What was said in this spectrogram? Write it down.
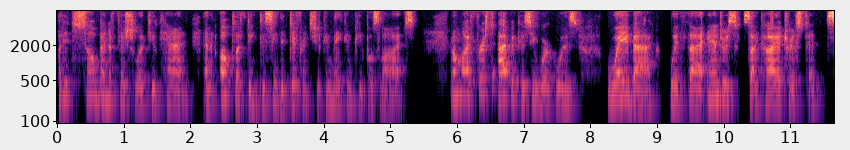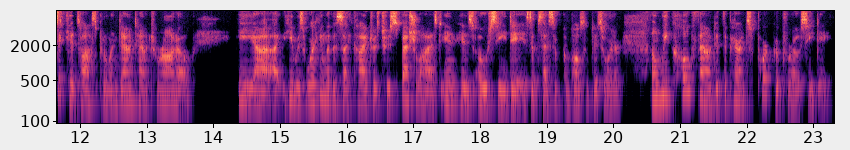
But it's so beneficial if you can and uplifting to see the difference you can make in people's lives. Know, my first advocacy work was way back with uh, Andrew's psychiatrist at Sick Kids Hospital in downtown Toronto he uh, he was working with a psychiatrist who specialized in his OCD, his obsessive compulsive disorder, and we co-founded the parent support group for OCD.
